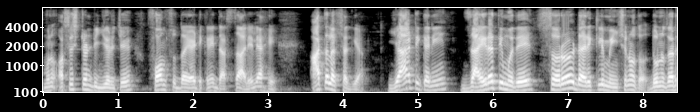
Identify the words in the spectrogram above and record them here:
म्हणून असिस्टंट इंजिनियरचे फॉर्म सुद्धा या ठिकाणी जास्त आलेले आहे. आता लक्षात घ्या. या ठिकाणी जाहिरातीमध्ये सरळ डायरेक्टली मेन्शन होतं. दोन हजार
